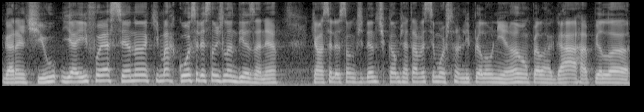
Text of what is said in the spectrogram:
garantiu. E aí foi a cena que marcou a seleção islandesa, né? Que é uma seleção que de dentro de campo já estava se mostrando ali pela união, pela garra, pela,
